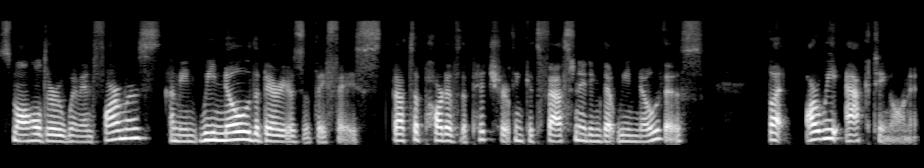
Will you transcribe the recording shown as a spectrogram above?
Smallholder women farmers, I mean, we know the barriers that they face. That's a part of the picture. I think it's fascinating that we know this, but are we acting on it?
